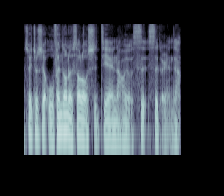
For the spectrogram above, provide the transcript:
所以就是五分钟的 solo 时间，然后有四四个人这样。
